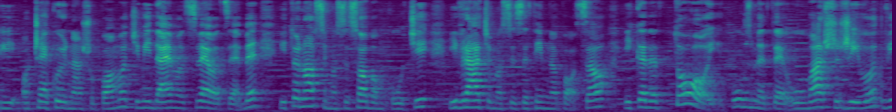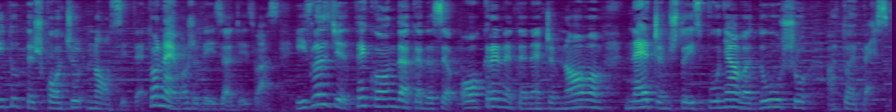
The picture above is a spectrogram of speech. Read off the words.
i očekuju našu pomoć i mi dajemo sve od sebe i to nosimo sa sobom kući i vraćamo se sa tim na posao i kada to uzmete u vaš život, vi tu teškoću nosite. To ne može da izađe iz vas. Izlađe tek onda kada se okrenete nečem novom, nečem što ispunjava dušu, a to je pesma.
